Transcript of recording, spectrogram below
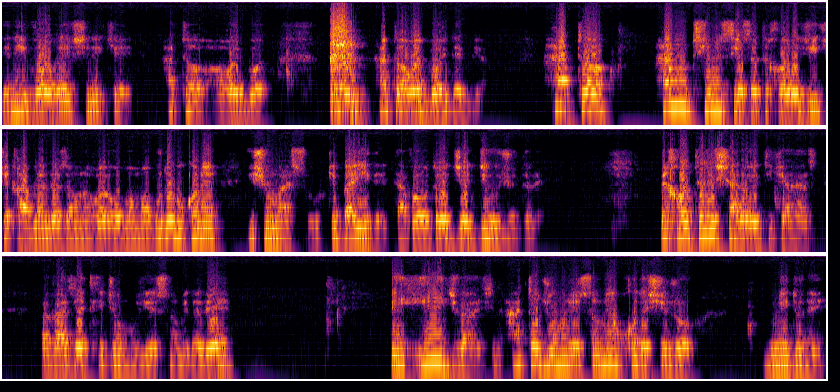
یعنی واقعش اینه که حتی آقای با... حتی آقای بایدن بیاد. حتی همون تیم سیاست خارجی که قبلا در زمان آقای اوباما بوده بکنه ایشون مسئول. که بعیده تفاوت‌های جدی وجود داره. به خاطر شرایطی که هست و وضعیتی که جمهوری اسلامی داره به هیچ وجه حتی جمهوری اسلامی هم خودش این رو می‌دونه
